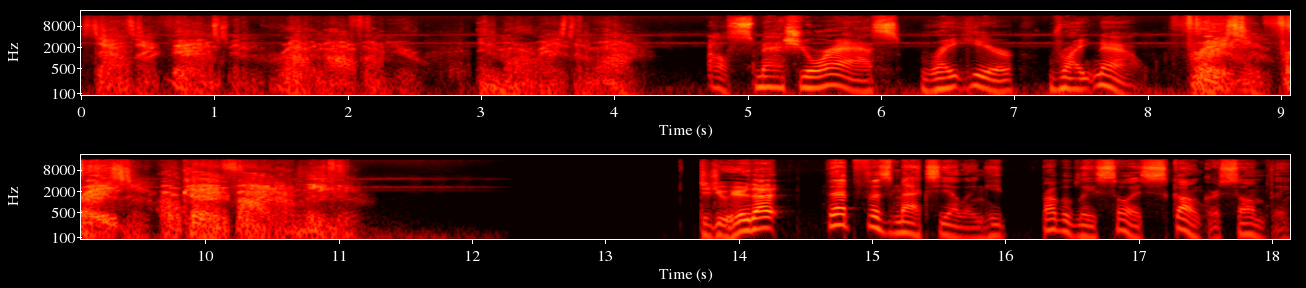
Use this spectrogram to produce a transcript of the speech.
Sounds like Van's been rubbing off on in more ways than one. I'll smash your ass right here, right now. Phrasing, phrasing. Okay, fine, I'm leaving. Did you hear that? That was Max yelling. He probably saw a skunk or something.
